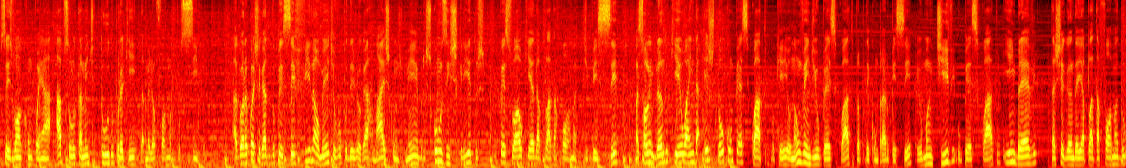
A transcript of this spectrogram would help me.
vocês vão acompanhar absolutamente tudo por aqui da melhor forma possível. Agora com a chegada do PC, finalmente eu vou poder jogar mais com os membros, com os inscritos, o pessoal que é da plataforma de PC, mas só lembrando que eu ainda estou com o PS4, ok? Eu não vendi o PS4 para poder comprar o PC, eu mantive o PS4 e em breve tá chegando aí a plataforma do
